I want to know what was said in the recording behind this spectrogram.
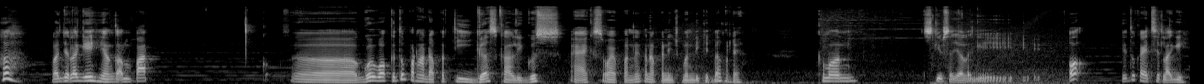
Hah, lanjut lagi yang keempat. Uh, eh, gue waktu itu pernah dapat tiga sekaligus X weaponnya kenapa ini cuma dikit banget ya come on skip saja lagi oh itu seat lagi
